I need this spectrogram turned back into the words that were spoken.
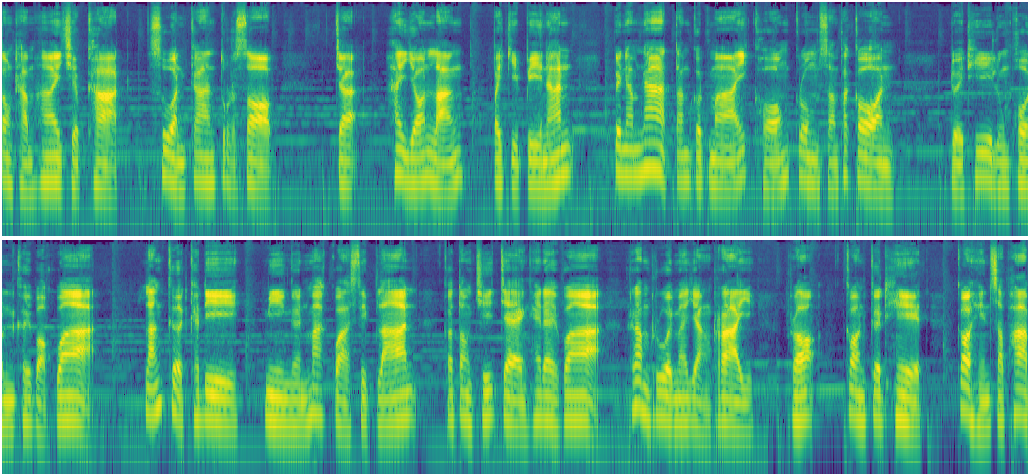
ต้องทำให้เฉียบขาด ส่วนการตรวจสอบ จะให้ย้อนหลังไปกี่ปีนั้น เป็นอำนาจตามกฎหมายของกรมสรรพากร โดยที่ลุงพลเคยบอกว่า หลังเกิดคดีมีเงินมากกว่า 10 ล้าน ก็ต้องชี้แจงให้ได้ว่าร่ำรวยมาอย่างไร เพราะก่อนเกิดเหตุก็เห็นสภาพ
